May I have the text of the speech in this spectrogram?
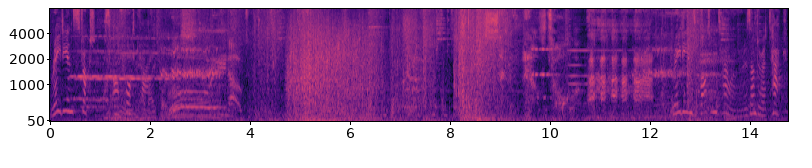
Radiant structures are fortified. Rolling out! Radiant's bottom tower is under attack.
